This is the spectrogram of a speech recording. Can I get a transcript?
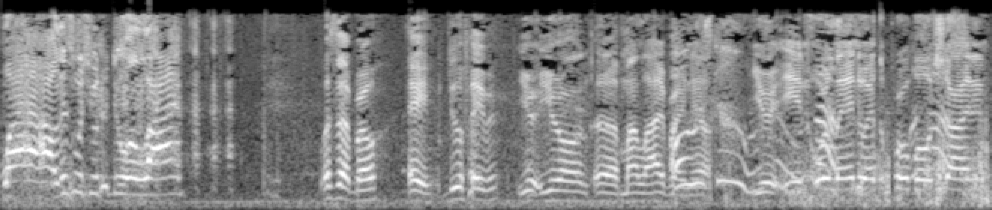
Wow, this is what you were doing live? What's up, bro? Hey, do a favor. You're you're on uh, my live right Oh, now. let's go, you're go. in What's up? Orlando at the Pro Bowl shining.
